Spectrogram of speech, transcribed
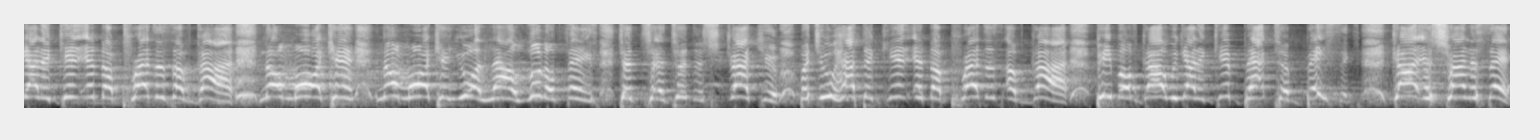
got to get in the presence of God. No more can no more can you allow little things to, to, to distract you, but you have to get in the presence of God. People of God, we got to get back to basics. God is trying to say,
